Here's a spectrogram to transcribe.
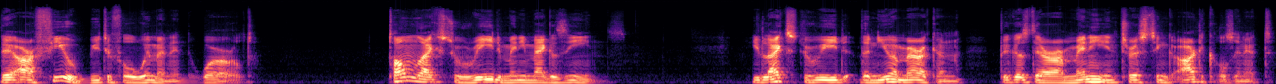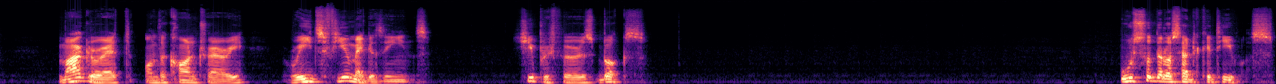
There are few beautiful women in the world. Tom likes to read many magazines. He likes to read The New American because there are many interesting articles in it. Margaret, on the contrary, reads few magazines. She prefers books. Uso de los adjetivos.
